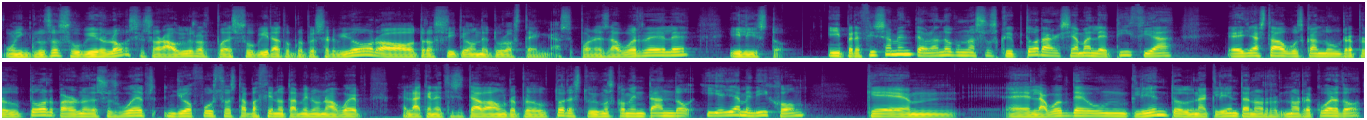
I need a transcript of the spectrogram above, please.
o incluso subirlo, si son audios, los puedes subir a tu propio servidor o a otro sitio donde tú los tengas. Pones la URL y listo. Y precisamente hablando con una suscriptora que se llama Leticia, ella estaba buscando un reproductor para una de sus webs. Yo justo estaba haciendo también una web en la que necesitaba un reproductor. Estuvimos comentando y ella me dijo que mm, en la web de un cliente o de una clienta, no, no recuerdo,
